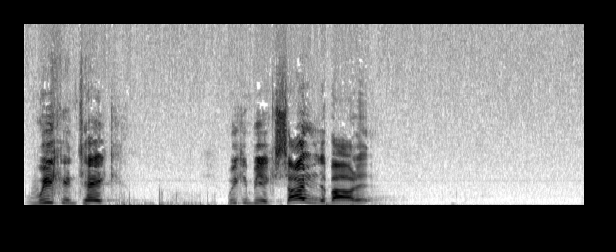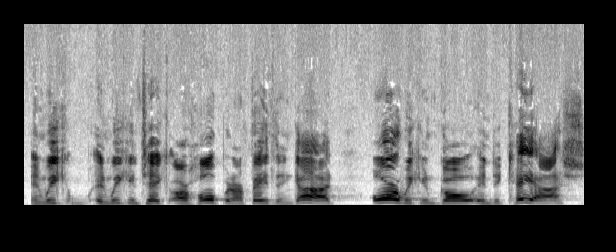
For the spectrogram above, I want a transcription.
We can take, we can be excited about it, and we can, and we can take our hope and our faith in God, or we can go into chaos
